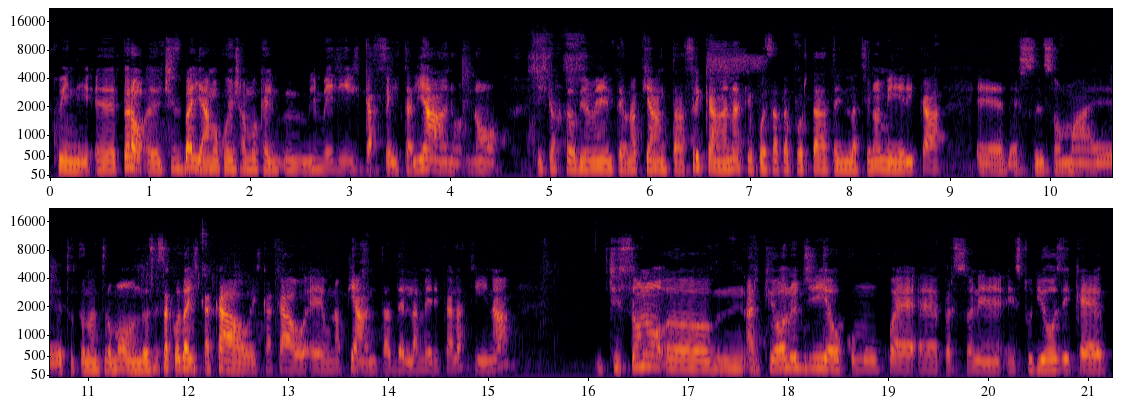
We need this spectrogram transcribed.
Quindi, eh, però eh, ci sbagliamo quando diciamo che il, il, il caffè italiano, no? Il caffè ovviamente è una pianta africana che poi è stata portata in Latino America e adesso insomma è tutto un altro mondo. Stessa cosa il cacao, il cacao è una pianta dell'America Latina. Ci sono uh, archeologi o comunque eh, persone studiosi che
